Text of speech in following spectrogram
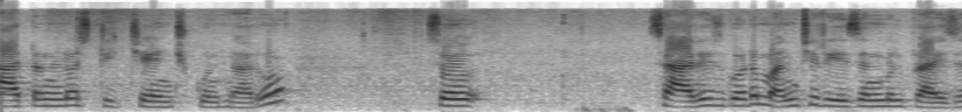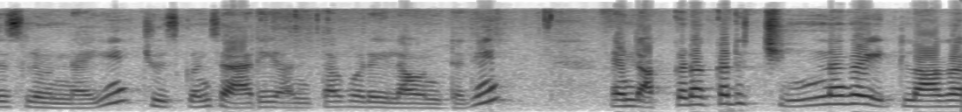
ప్యాటర్న్లో స్టిచ్ చేయించుకుంటున్నారు. సో శారీస్ కూడా మంచి రీజనబుల్ ప్రైజెస్లో ఉన్నాయి. చూసుకొని శారీ అంతా కూడా ఇలా ఉంటుంది. అండ్ అక్కడక్కడ చిన్నగా ఇట్లాగా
